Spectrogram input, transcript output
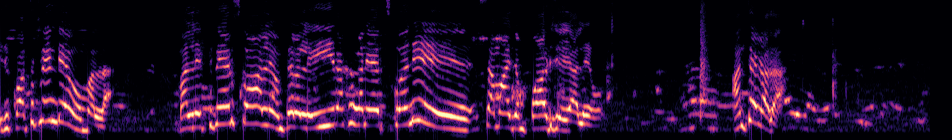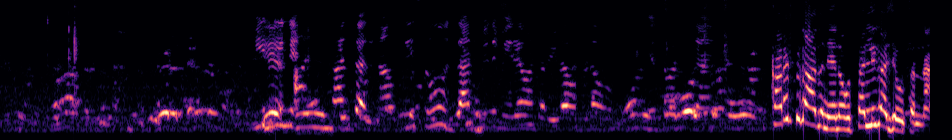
ఇది కొత్త ట్రెండ్ ఏమో మళ్ళా. మళ్ళీ ఎట్టి నేర్చుకోవాలేమో. పిల్లలు ఈ రకంగా నేర్చుకొని సమాజం పాడు చేయాలేమో. అంతే కదా? కరెక్ట్ కాదు నేను ఒక తల్లిగా చెబుతున్నా.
